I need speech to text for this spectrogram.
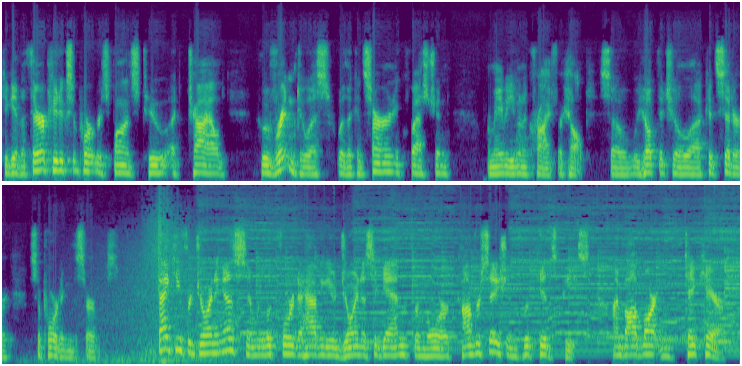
to give a therapeutic support response to a child who have written to us with a concern, a question, or maybe even a cry for help. So we hope that you'll uh, consider supporting the service. Thank you for joining us, and we look forward to having you join us again for more conversations with Kids Peace. I'm Bob Martin. Take care.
